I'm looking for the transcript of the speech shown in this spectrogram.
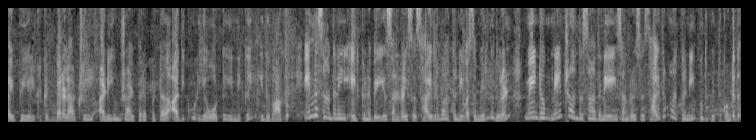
ஐபிஎல் கிரிக்கெட் வரலாற்றில் அணியொன்றால் பெறப்பட்ட அதிகூடிய ஓட்ட எண்ணிக்கை இதுவாகும் இந்த சாதனை ஏற்கனவே சன்ரைசர்ஸ் ஹைதராபாத் அணி வசம் இருந்ததுடன் மீண்டும் நேற்று அந்த சாதனையை சன்ரைசர்ஸ் ஹைதராபாத் அணி புதுப்பித்துக் கொண்டது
